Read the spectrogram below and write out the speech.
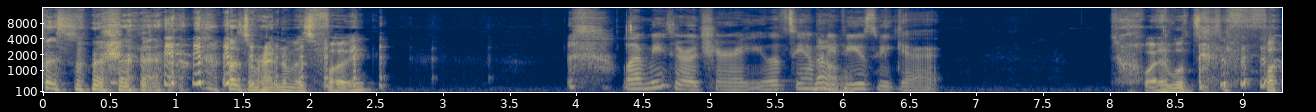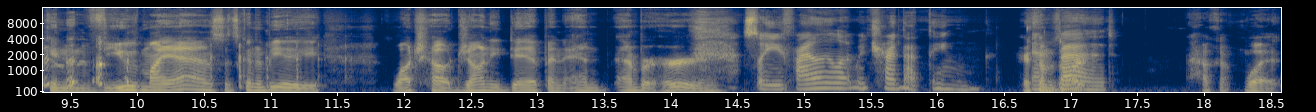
That's random as fuck. Let me throw a chair at you. Let's see how many views we get. It will fucking view my ass. It's gonna be a watch out Johnny Depp and Am- Amber Heard. So you finally let me try that thing Here in comes Art. bed. How come? What?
